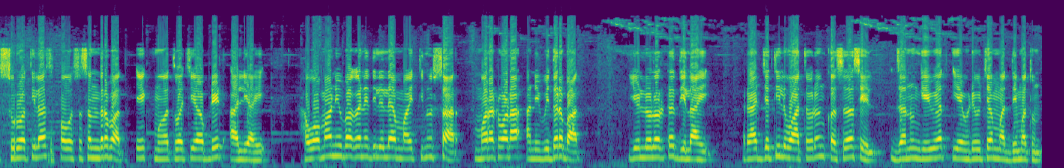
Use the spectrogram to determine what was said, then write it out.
सुरुवातीलाच पावसासंदर्भात एक महत्त्वाची अपडेट आली आहे. हवामान विभागाने दिलेल्या माहितीनुसार मराठवाडा आणि विदर्भात येलो अलर्ट दिला आहे. राज्यातील वातावरण कसं असेल जाणून घेऊयात या व्हिडिओच्या माध्यमातून.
